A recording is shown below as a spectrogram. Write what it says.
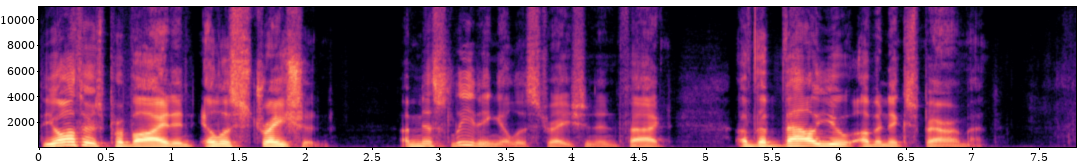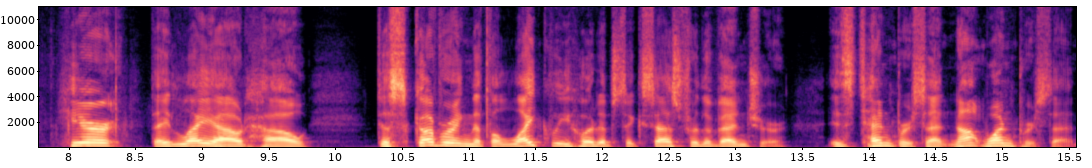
The authors provide an illustration, a misleading illustration, in fact, of the value of an experiment. Here, they lay out how discovering that the likelihood of success for the venture is 10%, not 1%,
